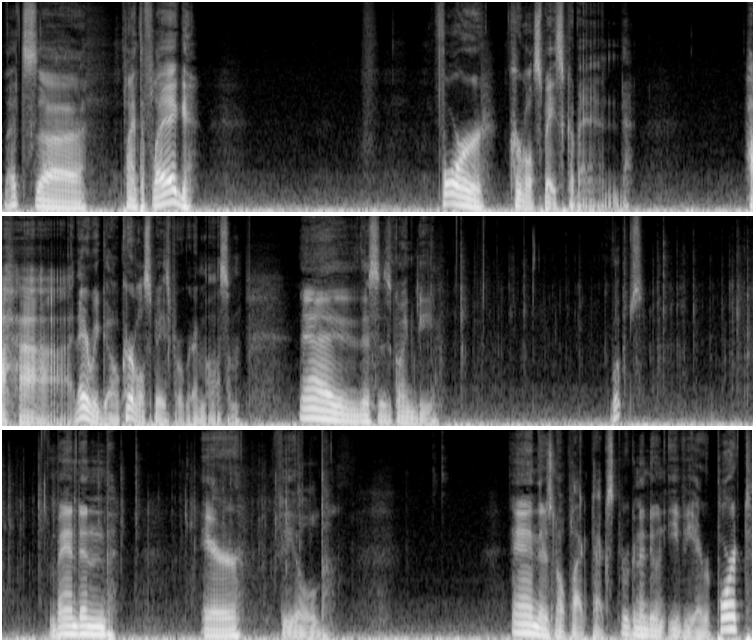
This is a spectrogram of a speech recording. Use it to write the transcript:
Let's uh, plant the flag for Kerbal Space Command. Haha, there we go. Kerbal Space Program, awesome. Uh, this is going to be, whoops, abandoned airfield. And there's no plaque text. We're going to do an EVA report.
